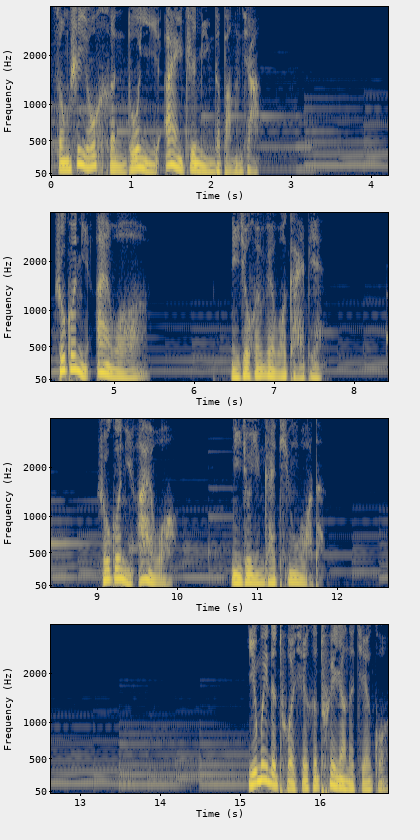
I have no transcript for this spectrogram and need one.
总是有很多以爱之名的绑架。如果你爱我，你就会为我改变；如果你爱我，你就应该听我的。一味的妥协和退让的结果。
